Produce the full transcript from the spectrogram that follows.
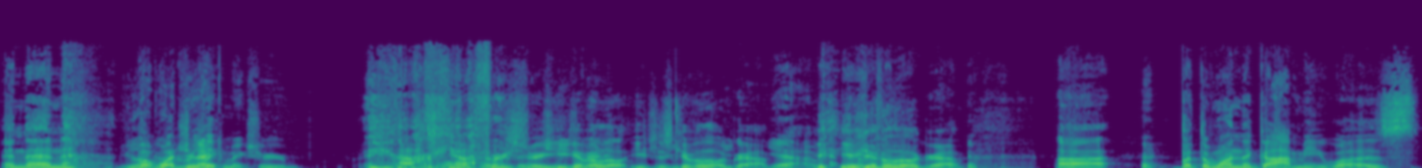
and then you but like, what go really check, make sure you're yeah, yeah for sure you cheese give a little you just give a little grab yeah, I you give a little grab uh, but the one that got me was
